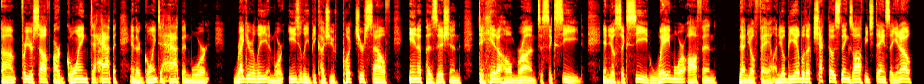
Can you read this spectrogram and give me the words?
um, for yourself are going to happen and they're going to happen more regularly and more easily because you've put yourself in a position to hit a home run, to succeed. And you'll succeed way more often than you'll fail. And you'll be able to check those things off each day and say, you know,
